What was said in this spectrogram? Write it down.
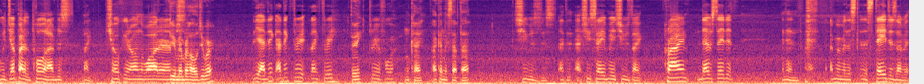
we jump out of the pool, and I'm just like choking on the water. Do you remember how old you were? Yeah, I think I think three, like three, Three. three or four. Okay, I can accept that. She was just, I did, uh, she saved me. She was like crying, devastated, and then I remember the, the stages of it.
